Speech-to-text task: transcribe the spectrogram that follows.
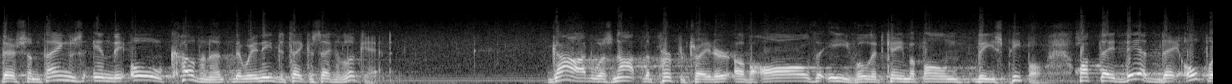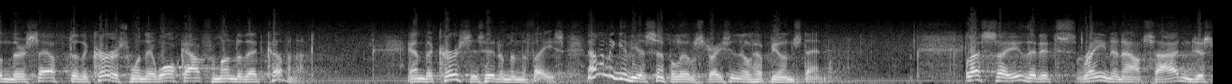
There's some things in the old covenant that we need to take a second look at. God was not the perpetrator of all the evil that came upon these people. What they did, they opened themselves to the curse when they walk out from under that covenant. And the curses hit them in the face. Now let me give you a simple illustration that'll help you understand. Let's say that it's raining outside and just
